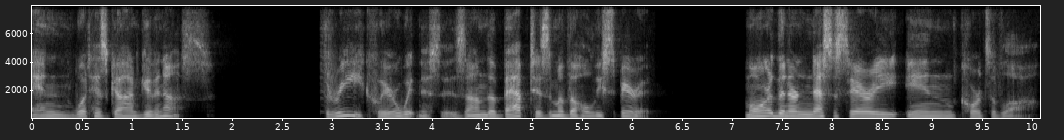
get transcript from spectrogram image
And what has God given us? Three clear witnesses on the baptism of the Holy Spirit, more than are necessary in courts of law.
